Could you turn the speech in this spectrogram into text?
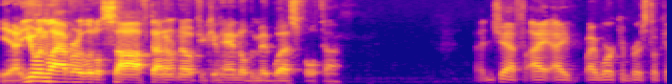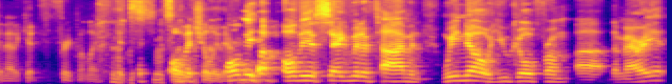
Yeah, you and Lav are a little soft. I don't know if you can handle the Midwest full time. Uh, Jeff, I, I, I work in Bristol, Connecticut frequently. It's, it's only, chilly there. Only a, only a segment of time, and we know you go from uh, the Marriott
